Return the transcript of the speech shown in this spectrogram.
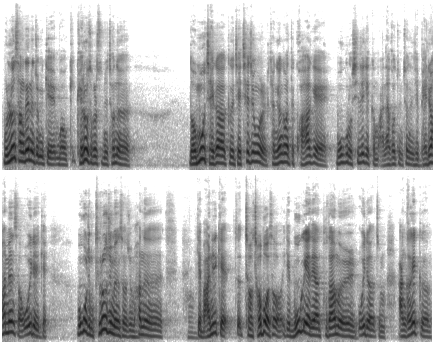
물론 상대는 좀 이렇게 뭐 괴- 괴로워서 그럴 수 있는데 저는 너무 제가 그 제 체중을 경량급한테 과하게 목으로 실리게끔 안 하거든요. 저는 이제 배려하면서 오히려 이렇게 목을 좀 들어주면서 좀 하는 이렇게 많이 이렇게 저, 저- 접어서 이게 목에 대한 부담을 오히려 좀 안 가게끔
